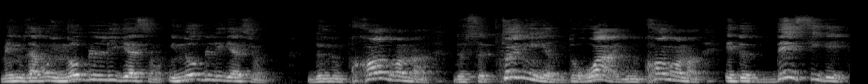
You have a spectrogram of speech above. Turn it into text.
Mais nous avons une obligation, une obligation de nous prendre en main, de se tenir droit, de nous prendre en main et de décider,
